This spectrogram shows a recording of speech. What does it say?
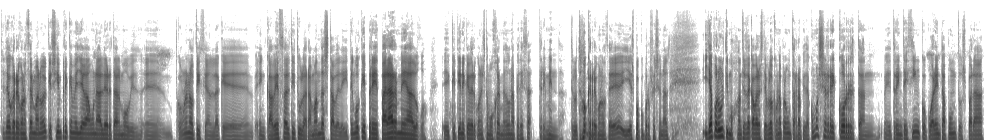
Te tengo que reconocer, Manuel, que siempre que me llega una alerta al móvil eh, con una noticia en la que encabeza el titular Amanda Stabile y tengo que prepararme algo eh, que tiene que ver con esta mujer, me da una pereza tremenda. Te lo tengo que reconocer ¿eh? y es poco profesional. Y ya por último, antes de acabar este bloque, una pregunta rápida. ¿Cómo se recortan 35, 40 puntos para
